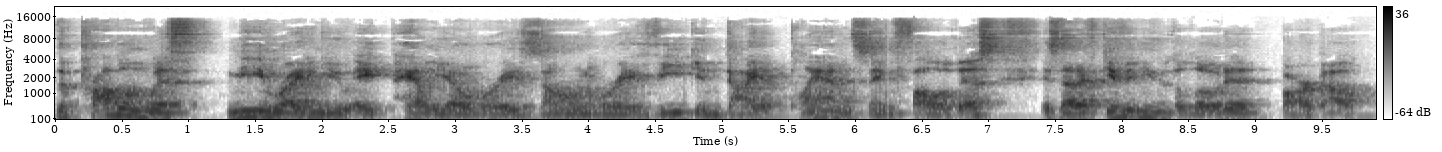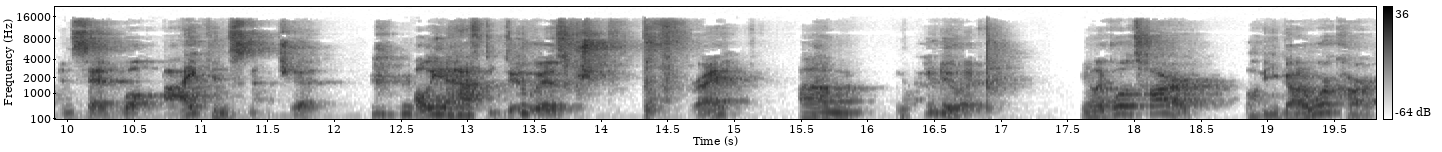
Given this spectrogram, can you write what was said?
the problem with me writing you a paleo or a zone or a vegan diet plan and saying follow this is that I've given you the loaded barbell and said, well, I can snatch it. All you have to do is, right? Um, you do it. You're like, well, it's hard well, you got to work hard.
